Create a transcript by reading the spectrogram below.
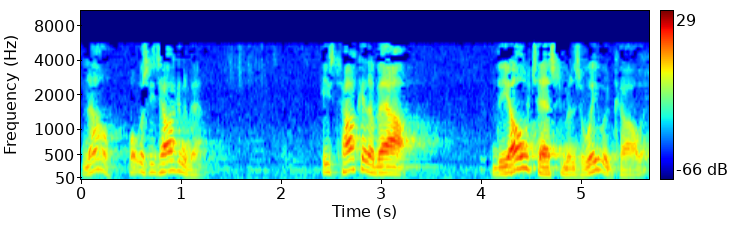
No. What was he talking about? He's talking about the Old Testament, as we would call it.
